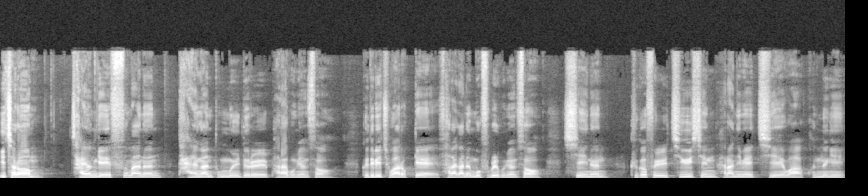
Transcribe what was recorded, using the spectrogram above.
이처럼 자연계의 수많은 다양한 동물들을 바라보면서 그들이 조화롭게 살아가는 모습을 보면서 시인은 그것을 지으신 하나님의 지혜와 권능이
